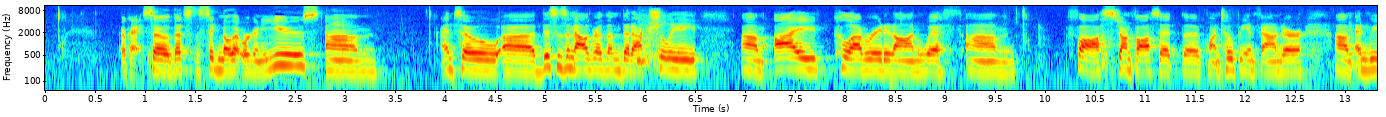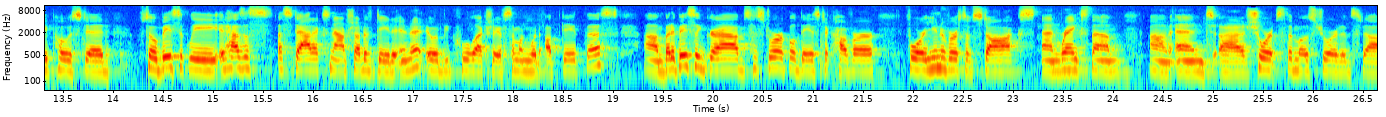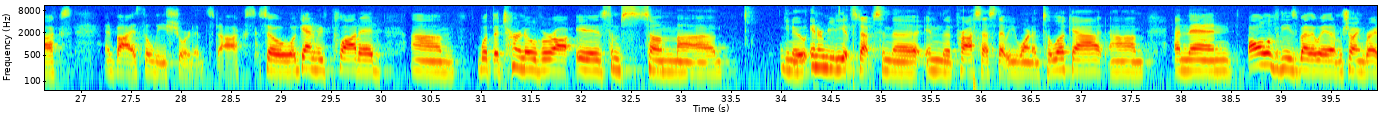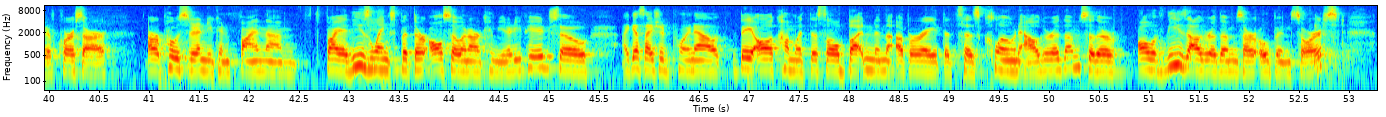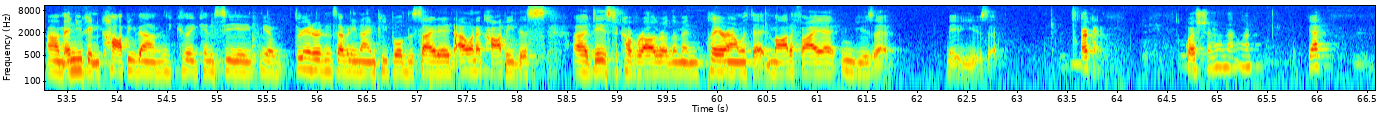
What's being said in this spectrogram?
Okay, so that's the signal that we're going to use. Um, and so uh, this is an algorithm that actually um, I collaborated on with um, Foss, John Fawcett, the Quantopian founder, um, and we posted. So basically, it has a, a, static snapshot of data in it. It would be cool actually if someone would update this. Um, but it basically grabs historical days to cover for a universe of stocks and ranks them um, and uh, shorts the most shorted stocks and buys the least shorted stocks. So again, we've plotted um, what the turnover is, some some uh, you know, intermediate steps in the in the process that we wanted to look at. Um, and then all of these, by the way, that I'm showing right, of course, are are posted and you can find them via these links, but they're also in our community page. So I guess I should point out they all come with this little button in the upper right that says clone algorithm. So they're, all of these algorithms are open sourced, um, and you can copy them. You can, you can see, you know, 379 people decided I want to copy this uh, days to cover algorithm and play around with it, modify it, and use it. Maybe use it. Okay. Question on that one? Yeah.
